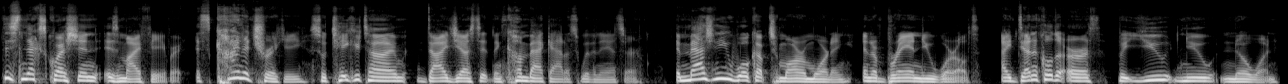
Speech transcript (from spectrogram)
this next question is my favorite. It's kind of tricky, so take your time, digest it, then come back at us with an answer. Imagine you woke up tomorrow morning in a brand new world, identical to Earth, but you knew no one.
